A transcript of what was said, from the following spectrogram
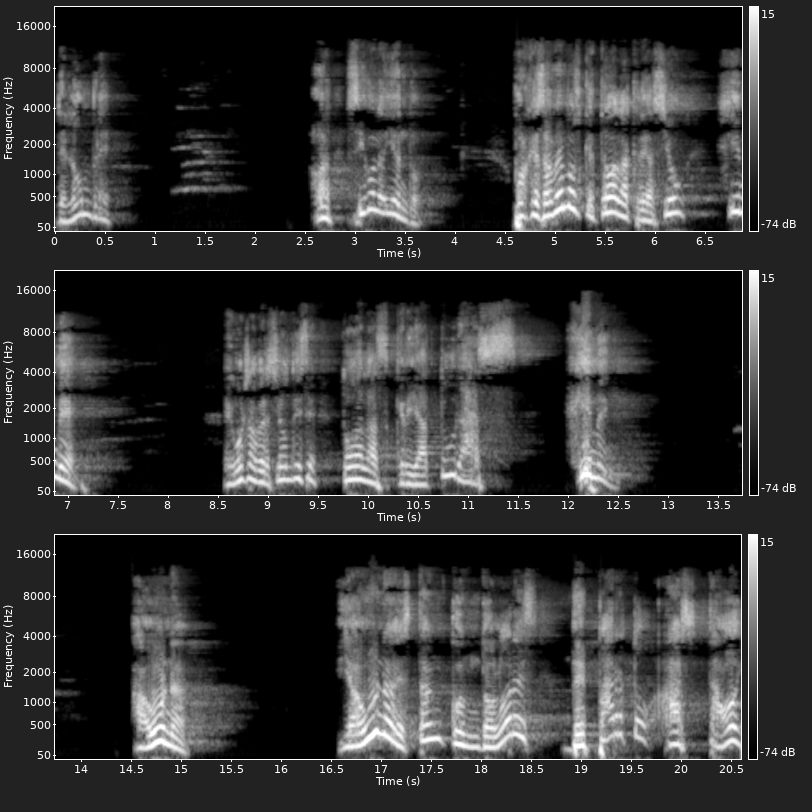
del hombre. Ahora, sigo leyendo. Porque sabemos que toda la creación gime en otra versión dice, todas las criaturas gimen a una. Y a una están con dolores de parto hasta hoy.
